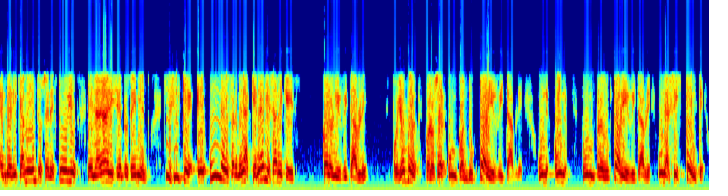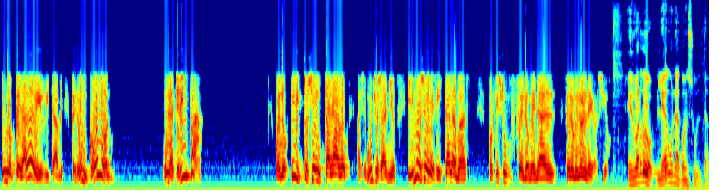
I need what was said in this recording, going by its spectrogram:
en medicamentos, en estudios, en análisis, en procedimientos. Quiere decir que eh, una enfermedad que nadie sabe qué es, colon irritable, pues yo puedo conocer un conductor irritable, un, un, un productor irritable, un asistente, un operador irritable, pero un colon, una tripa. Bueno, esto se ha instalado hace muchos años y no se desinstala más porque es un fenomenal, fenomenal negocio. Eduardo, eh, le hago una consulta.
